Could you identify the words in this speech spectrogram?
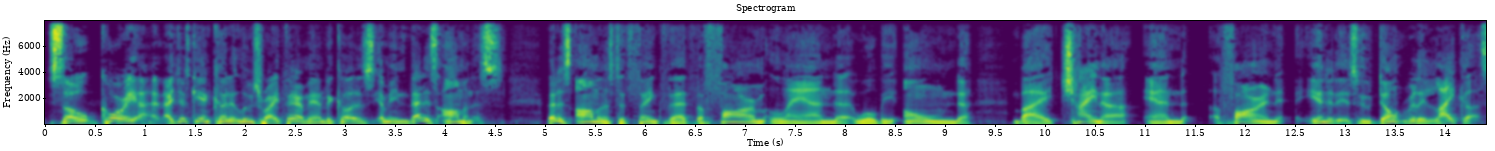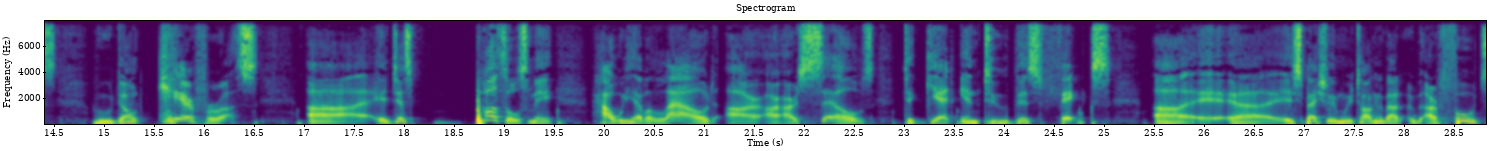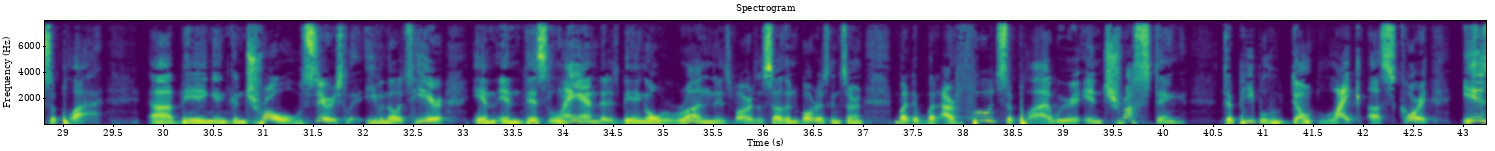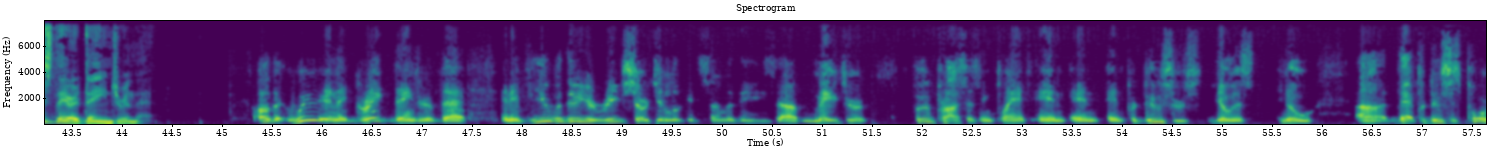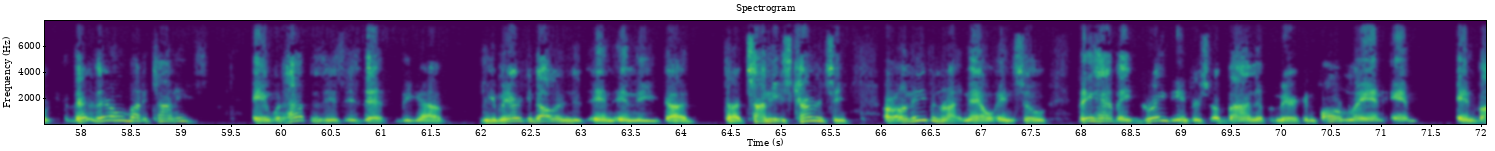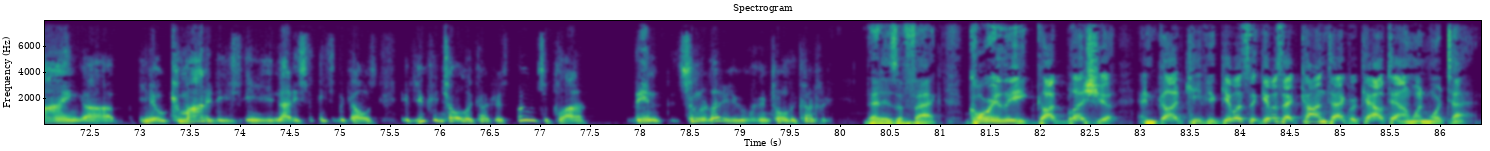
So, Corey, I, I just can't cut it loose right there, man, because, I mean, that is ominous. That is ominous to think that the farmland will be owned by China and foreign entities who don't really like us, who don't care for us. Uh, it just puzzles me how we have allowed our, our ourselves to get into this fix, uh, uh, especially when we're talking about our food supply. Uh, being in control, seriously, even though it's here in, in this land that is being overrun as far as the southern border is concerned. But, but our food supply, we're entrusting to people who don't like us. Corey, is there a danger in that? Oh, we're in a great danger of that. And if you would do your research and look at some of these uh, major food processing plants and, and, and producers, you know, you know uh, that produces pork, they're, they're owned by the Chinese. And what happens is is that the uh, the American dollar and, and, and the uh, uh, Chinese currency are uneven right now, and so they have a great interest of buying up American farmland and and buying uh, you know commodities in the United States because if you control the country's food supply, then sooner or later you will control the country. That is a fact. Corey Lea, God bless you and God keep you. Give us give us that contact for Cowtown one more time.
